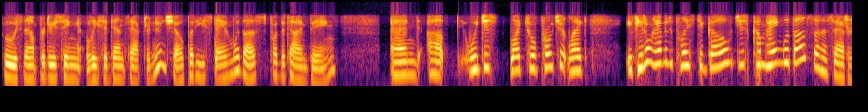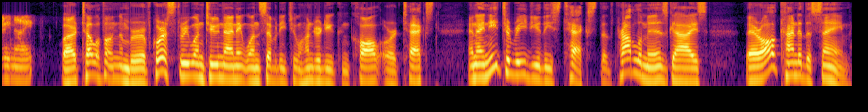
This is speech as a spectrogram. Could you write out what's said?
who is now producing Lisa Dent's afternoon show, but he's staying with us for the time being. And uh, we just like to approach it like if you don't have any place to go, just come hang with us on a Saturday night. Well, our telephone number, of course, 312 981 7200. You can call or text And I need to read you these texts. The problem is, guys, they're all kind of the same.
